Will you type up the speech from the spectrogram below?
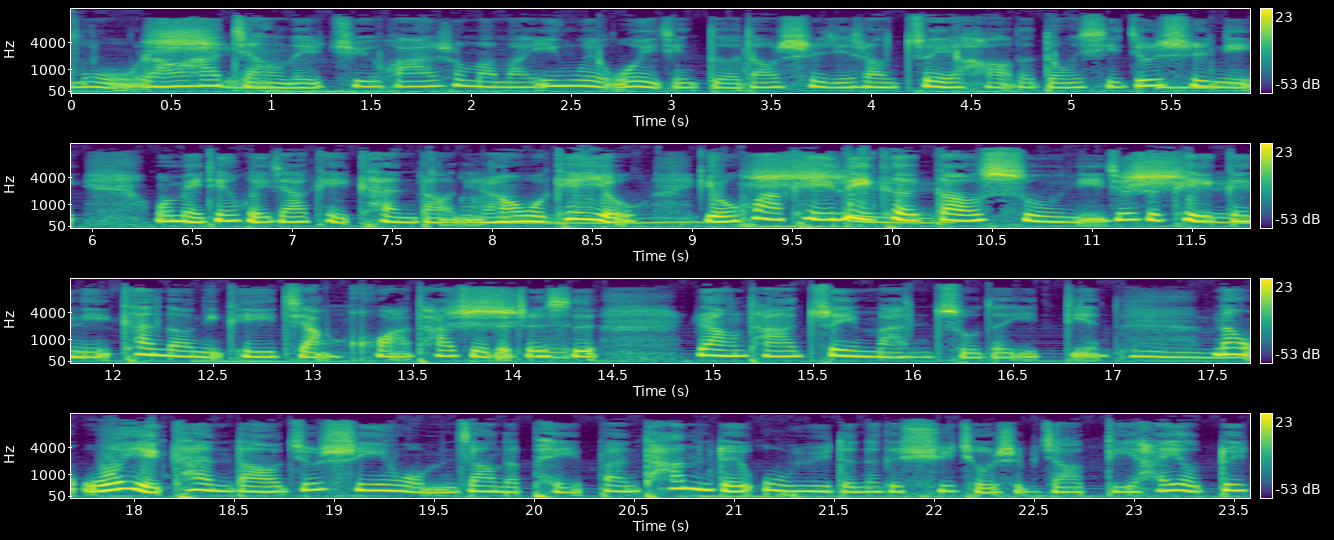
慕。”然后他讲了一句话：“他说妈妈，因为我已经得到世界上最好的东西，就是你。我每天回家可以看到你，然后我可以有有话可以立刻告诉你，就是可以跟你看到你可以讲话。他觉得这是让他最满足的一点。嗯，那我也看到，就是因为我们这样的陪伴，他们对物欲的那个需求是比较低，还有对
